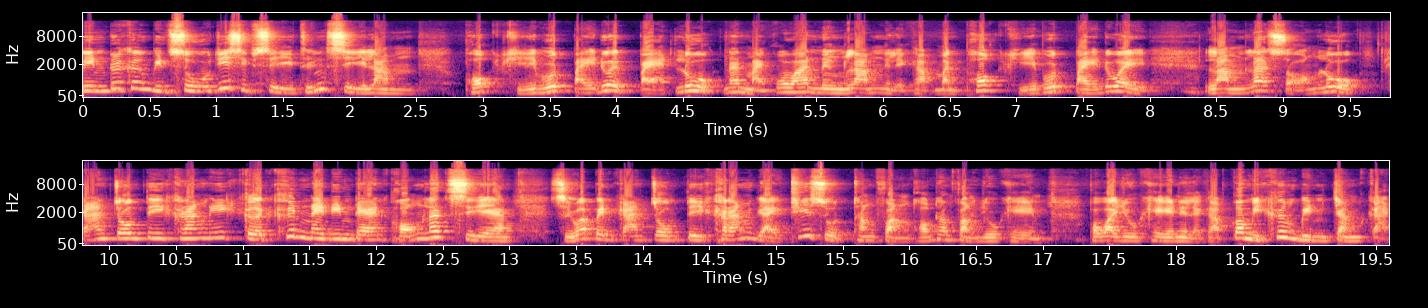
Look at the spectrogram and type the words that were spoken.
บินด้วยเครื่องบินซู 24 ถึง 4 ลำ พกขีปนาวุธไปด้วย 8 ลูก นั่นหมายความว่า 1ลำนี่เลยครับ มันพกขีปนาวุธไปด้วยลำละ 2 ลูก การโจมตีครั้งนี้เกิดขึ้นในดินแดนของรัสเซียถือว่าเป็นการโจมตีครั้งใหญ่ที่สุดทางฝั่งของทางฝั่งยูเครนเพราะว่ายูเครนนี่แหละครับก็มีเครื่องบินจำกัด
